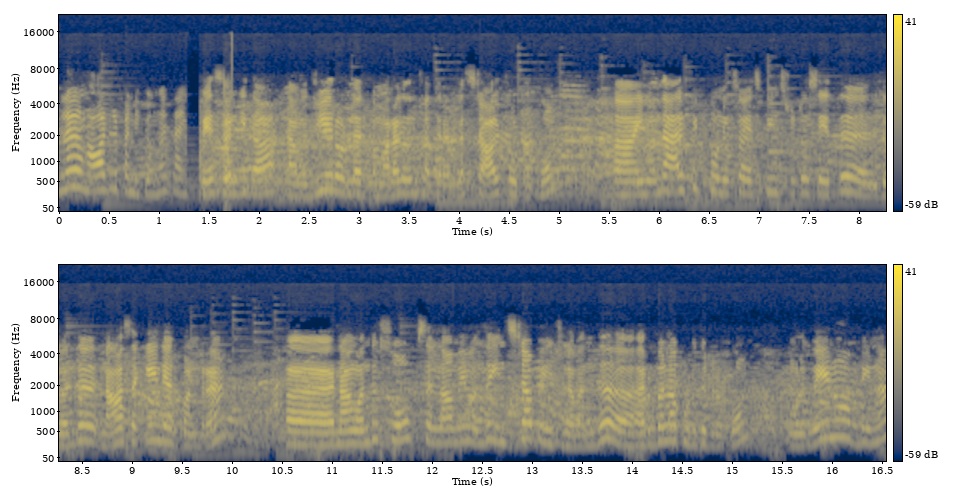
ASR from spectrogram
இல்லை ஆர்டர் பண்ணிக்கோங்க தேங்க்யூ பேர் சங்கீதா நாங்கள் ஜிஏ ரோட்டில் இருக்க மரகதம் சத்திரமில் ஸ்டால் போட்டிருக்கோம். இங்கே வந்து ஆல்ஃபிக் ஃபோனிக்ஸும் எஸ்பி இன்ஸ்டியூட்டும் சேர்த்து இது வந்து நான் செகண்ட் இயர் பண்ணுறேன் நாங்கள் வந்து சோப்ஸ் எல்லாமே வந்து இன்ஸ்டா பேஜில் வந்து ஹர்பலாக கொடுத்துட்ருக்கோம். உங்களுக்கு வேணும் அப்படின்னா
